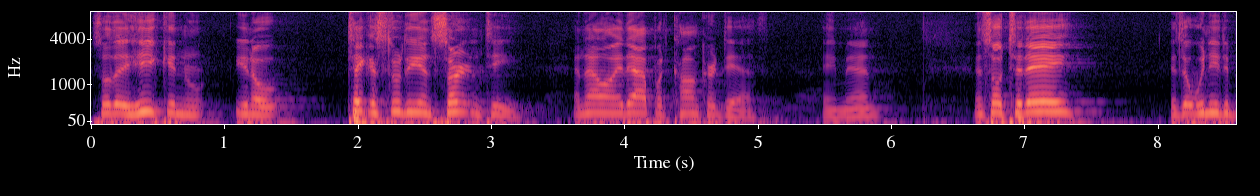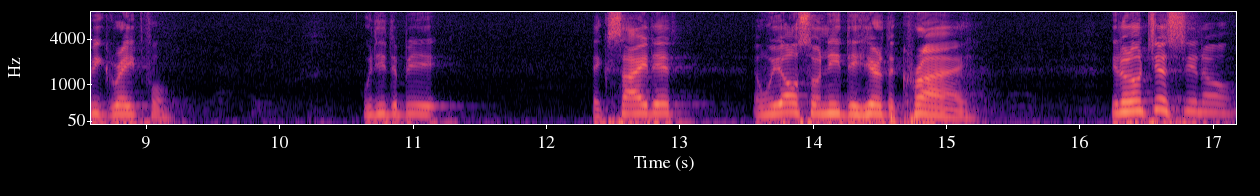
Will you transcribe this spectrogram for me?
so that he can, you know, take us through the uncertainty. And not only that, but conquer death. Amen. And so today is that we need to be grateful. We need to be excited. And we also need to hear the cry you know, don't just, you know,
